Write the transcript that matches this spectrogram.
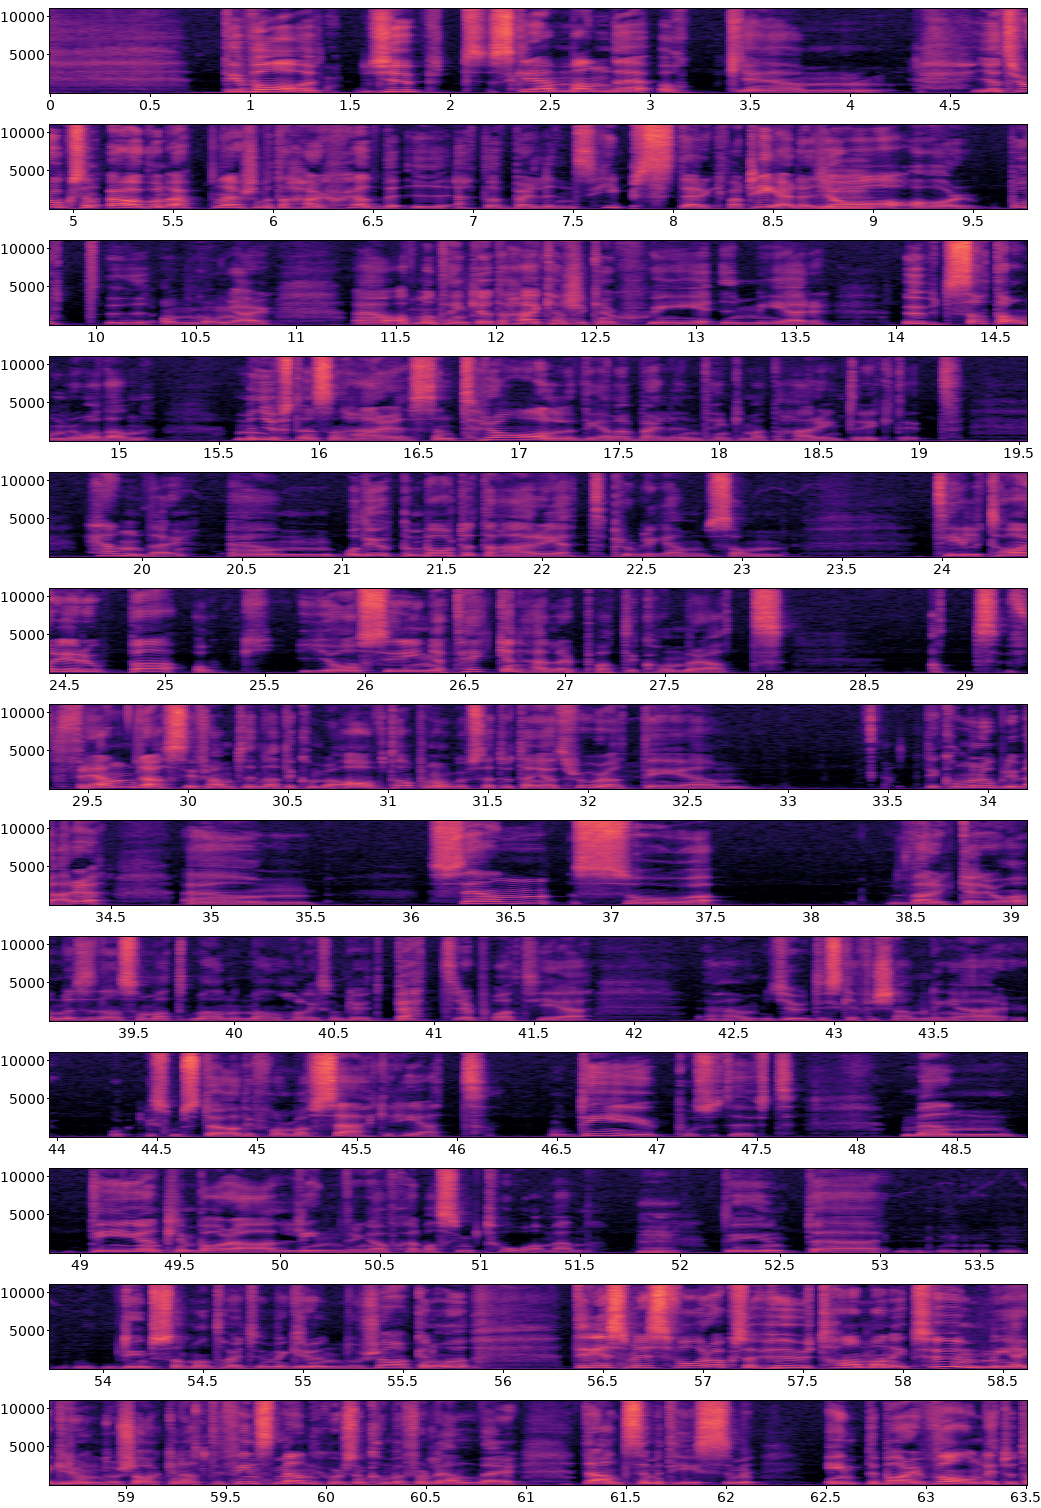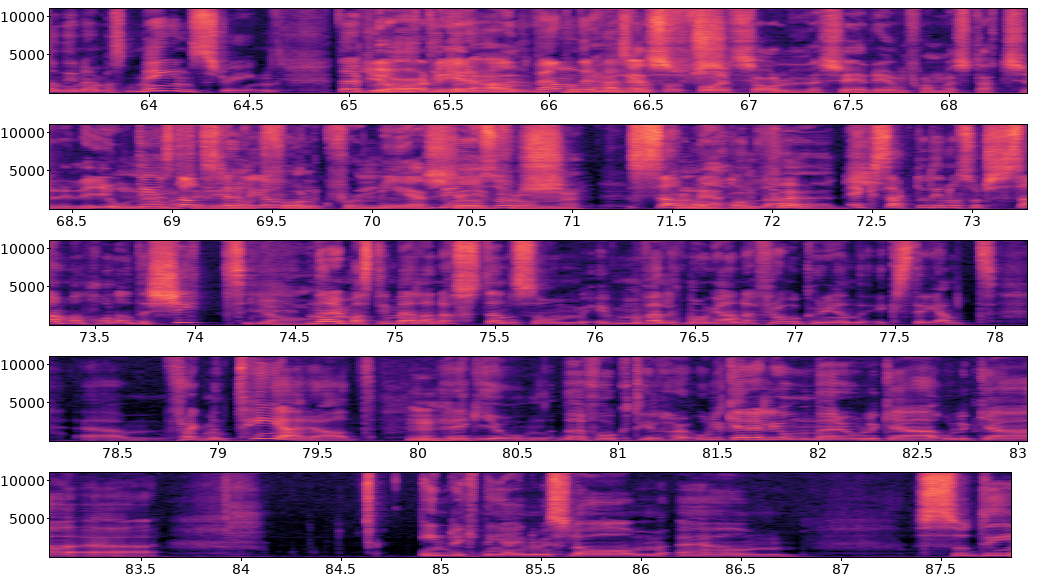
det var djupt skrämmande och ehm, jag tror också en ögonöppnare som att det här skedde i ett av Berlins hipsterkvarter där jag har bott i omgångar. Eh, att man tänker att det här kanske kan ske i mer utsatta områden. Men just en sån här central del av Berlin tänker man att det här inte riktigt händer. Ehm, och det är uppenbart att det här är ett problem som tilltar i Europa och jag ser inga tecken heller på att det kommer att, att förändras i framtiden, att det kommer att avta på något sätt utan jag tror att det, ehm, det kommer nog bli värre. Ehm, sen så verkar det å andra sidan som att man, man har liksom blivit bättre på att ge ehm, judiska församlingar liksom stöd i form av säkerhet. Och det är ju positivt. Men det är ju egentligen bara lindring av själva symptomen. Mm. Det är ju inte, det är inte så att man tar itu med grundorsaken. Och det är det som är det svåra också, hur tar man itu med grundorsaken? Att det finns människor som kommer från länder där antisemitism inte bara är vanligt utan det är närmast mainstream. Där Ja, det politiker är nå- använder på det här som många en sorts sorts håll så är det en form av statsreligion. Det är en. Det är statsreligion. något folk får med Det någon sig sorts från... sammanhållande, föds. exakt och det är någon sorts sammanhållande shit Ja. närmast i Mellanöstern som i väldigt många andra frågor är en extremt ehm, fragmenterad Mm. region där folk tillhör olika religioner, olika, olika eh, inriktningar inom islam. Um, så det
